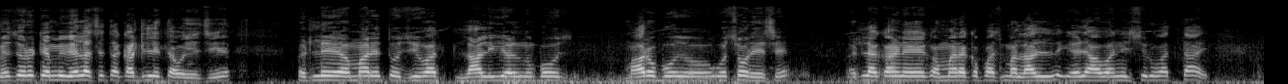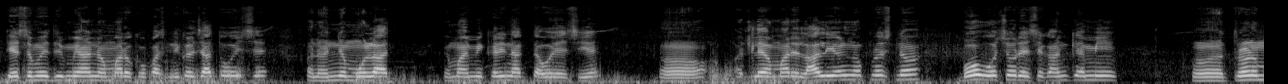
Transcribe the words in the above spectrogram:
મેજોરિટી અમે વહેલા છતાં કાઢી લેતા હોઈએ છીએ. એટલે અમારે તો જીવાત લાલ ઈયળનો બહુ જ, મારો બહુ ઓછો રહે છે એટલા કારણે અમારા કપાસમાં લાલ ઈયળ આવવાની શરૂઆત થાય. તે સમય દરમિયાન અમારો કપાસ નીકળી જતો હોય છે અને અન્ય મોલાદ એમાં અમે કરી નાખતા હોઈએ છીએ. એટલે અમારે લાલ ઈયળનો પ્રશ્ન બહુ ઓછો રહે છે કારણ કે અમે ત્રણ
